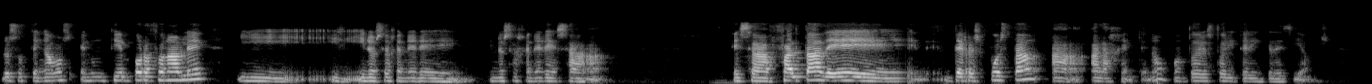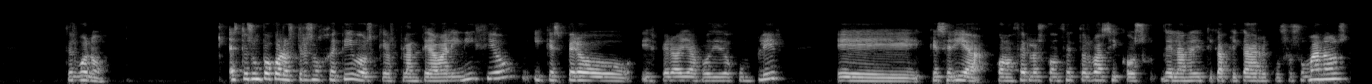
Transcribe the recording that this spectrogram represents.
los obtengamos en un tiempo razonable y, no se genere, no se genere esa, esa falta de, respuesta a, la gente, ¿no? Con todo el storytelling que decíamos. Entonces, bueno, estos son un poco los tres objetivos que os planteaba al inicio y que espero, espero haya podido cumplir, eh, que sería conocer los conceptos básicos de la analítica aplicada a recursos humanos,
